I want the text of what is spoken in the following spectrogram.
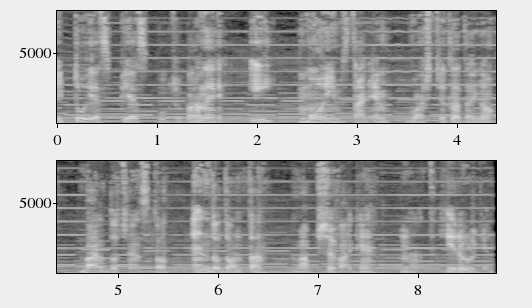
I tu jest pies pogrzebany i moim zdaniem właśnie dlatego bardzo często endodonta ma przewagę nad chirurgiem.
